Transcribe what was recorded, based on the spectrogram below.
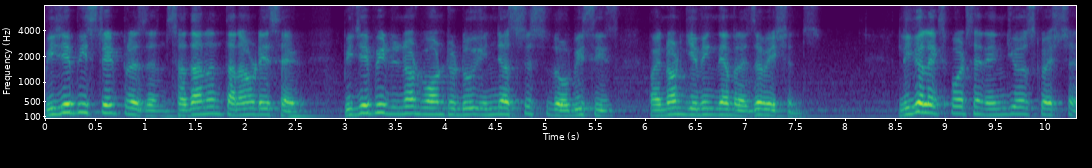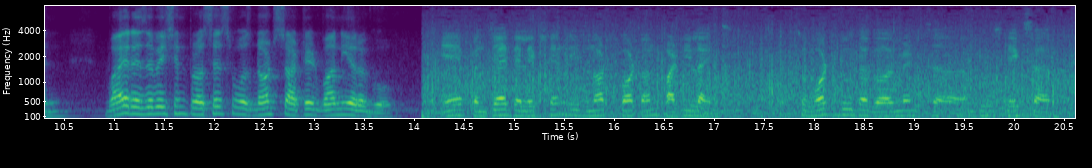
BJP state president Sadanand Tanawade said BJP did not want to do injustice to the OBCs by not giving them reservations. Legal experts and NGOs question why reservation process was not started one year ago. A panchayat election is not fought on party lines. So what do the government's uh, stakes are?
